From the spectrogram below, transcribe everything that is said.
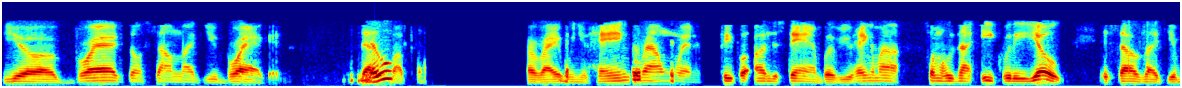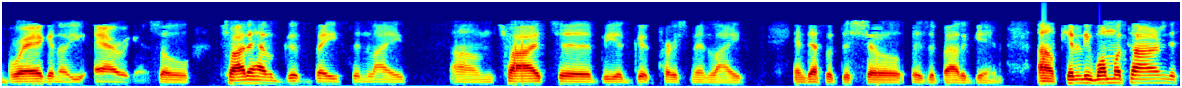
your brags don't sound like you bragging. That's Nope. my point. All right, when you hang around winners, people understand. But if you hang around someone who's not equally yoked, it sounds like you're bragging or you're arrogant. So try to have a good base in life. Um, try to be a good person in life, and that's what this show is about. Again, um, Kennedy, one more time. Let's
